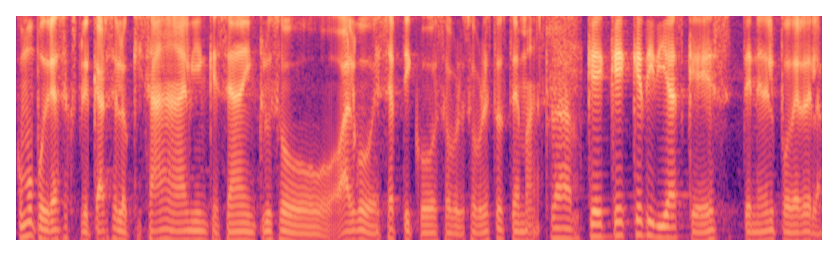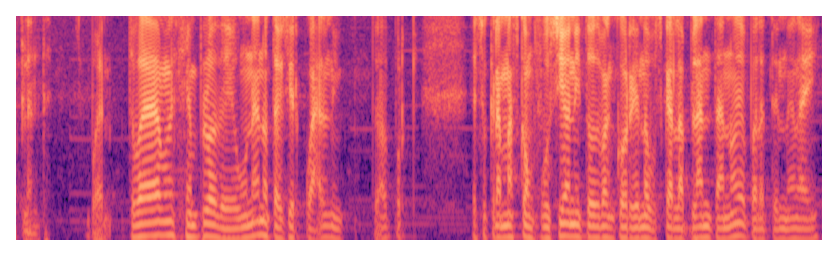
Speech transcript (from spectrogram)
¿Cómo podrías explicárselo quizá a alguien que sea incluso algo escéptico sobre, sobre estos temas? Claro. ¿Qué, qué, qué dirías que es tener el poder de la planta? Bueno, te voy a dar un ejemplo de una, no te voy a decir cuál, ni todo, porque eso crea más confusión y todos van corriendo a buscar la planta, ¿no? Para tener ahí.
